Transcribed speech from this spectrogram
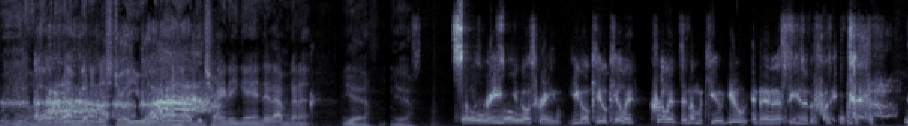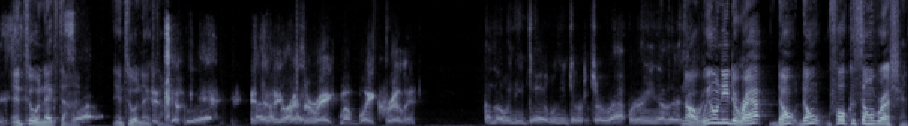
Well, you don't know that I'm gonna destroy you, but I had the training and that I'm gonna. Yeah, yeah. So scream, so, you gonna scream. You gonna kill killing Krillin, then I'm gonna kill you, and then that's the end of the fight. Until next time. So, Until next time. Until, yeah. Until they resurrect I, my boy Krillin. I know we need to we need to, to wrap. Are there any other? No, we don't need to wrap. Don't don't focus on Russian.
